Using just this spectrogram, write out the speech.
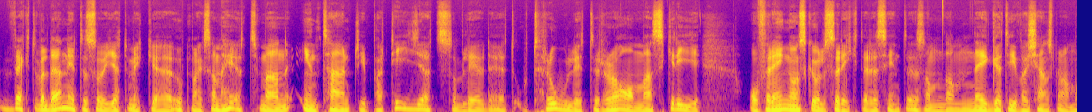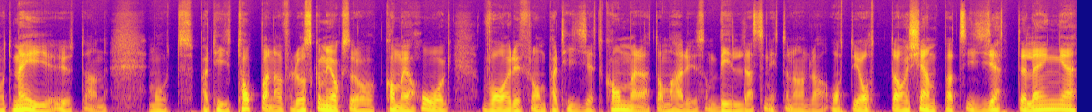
väckte väl den inte så jättemycket uppmärksamhet, men internt i partiet så blev det ett otroligt ramaskri och för en gångs skull så riktades inte som de negativa känslorna mot mig, utan mot partitopparna. För då ska man ju också komma ihåg varifrån partiet kommer, att de hade ju som bildats 1988 och kämpat jättelänge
